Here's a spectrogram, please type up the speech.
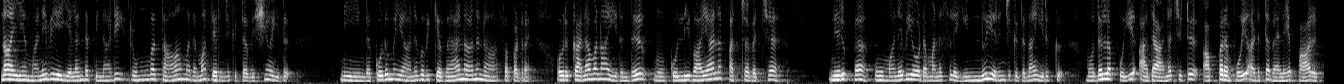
நான் என் மனைவியை இழந்த பின்னாடி ரொம்ப தாமதமாக தெரிஞ்சுக்கிட்ட விஷயம் இது. நீ இந்த கொடுமையை அனுபவிக்க வேணான்னு நான் ஆசைப்படுறேன். ஒரு கணவனாக இருந்து உன் கொல்லிவாயால் பற்ற வச்ச நெருப்பை உன் மனைவியோட மனசில் இன்னும் எரிஞ்சுக்கிட்டு தான் இருக்குது முதல்ல போய் அதை அணைச்சிட்டு அப்புறம் போய் அடுத்த வேலையை பாரு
